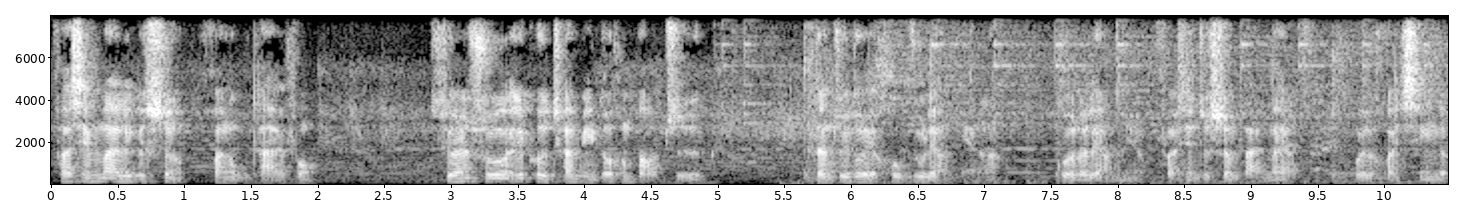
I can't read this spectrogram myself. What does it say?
发现卖了个肾换了五台 iPhone。虽然说 Apple 的产品都很保值，但最多也 hold 不住两年啊。过了两年，发现这肾白卖了，为了换新的，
